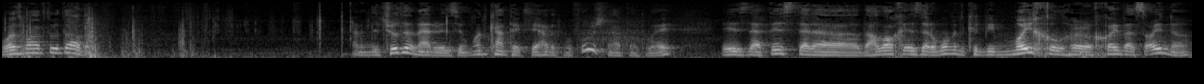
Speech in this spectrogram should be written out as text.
What does one with the other? And the truth of the matter is, in one context, you have it mufurish not that way, is that this, that uh, the halach is that a woman could be moichel her chayvas oina, a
